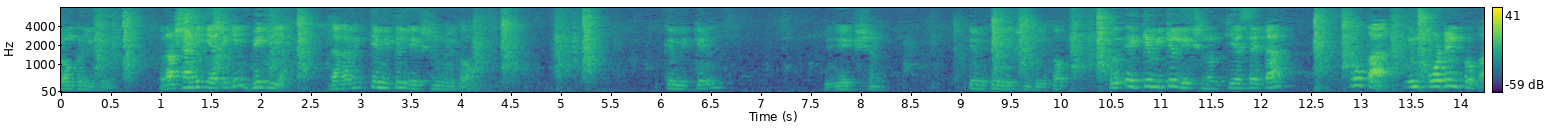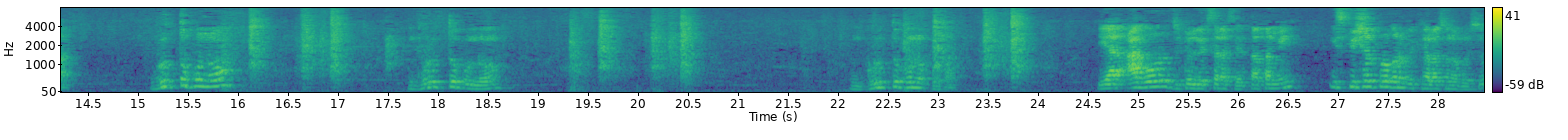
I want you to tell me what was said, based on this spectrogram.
লং করে লিখিলো রাসায়নিক ইয়াতে কি? বিক্রিয়া। যাকে আমি কেমিক্যাল রিয়েকশন বলি কও। কেমিক্যাল রিয়েকশন কেমিক্যাল রিয়েকশন বলি কও। তো এই কেমিক্যাল রিয়েকশন কি আছে এটা? প্রকার ইম্পর্টেন্ট প্রকার। গুরুত্বপূর্ণ গুরুত্বপূর্ণ গুরুত্বপূর্ণ প্রকার। ইয়ার আগৰ যিটো লেকচাৰ আছে, তাত আমি স্পেচিয়েল প্ৰকাৰৰ বিষয়ে আলোচনা কৰিছো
